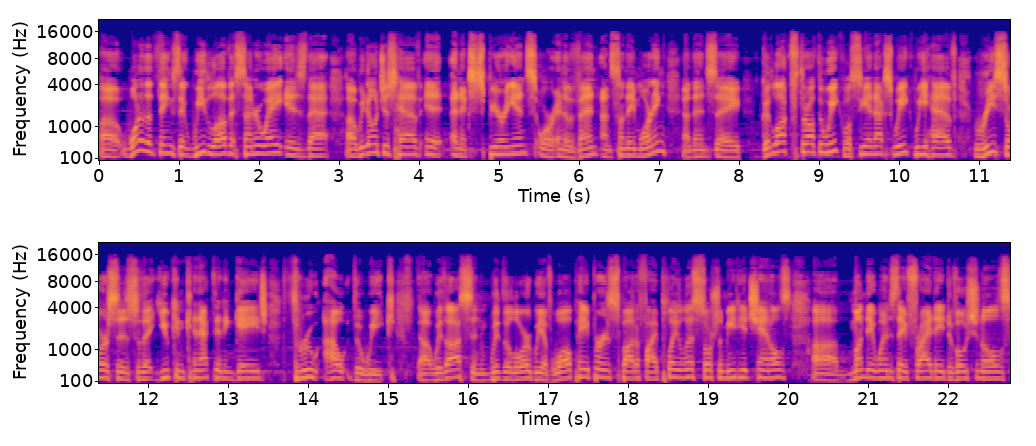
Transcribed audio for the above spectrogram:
Uh, one of the things that we love at Centerway is that uh, we don't just have an experience or an event on Sunday morning and then say, good luck throughout the week. We'll see you next week. We have resources so that you can connect and engage throughout the week uh, with us and with the Lord. We have wallpapers, Spotify playlists, social media channels, uh, Monday, Wednesday, Friday devotionals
